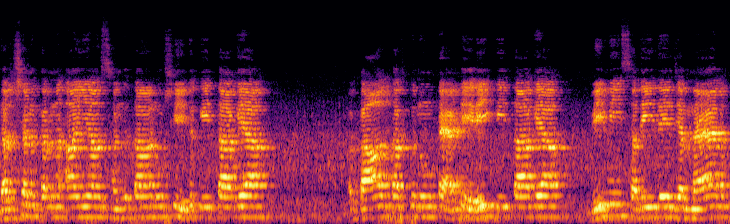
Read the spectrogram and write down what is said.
ਦਰਸ਼ਨ ਕਰਨ ਆਈਆਂ ਸੰਗਤਾਂ ਨੂੰ ਸ਼ਹੀਦ ਕੀਤਾ ਗਿਆ। ਅਕਾਲ ਤਖਤ ਨੂੰ ਢਹਿ ਢੇਰੀ ਕੀਤਾ ਗਿਆ। 20ਵੀਂ ਸਦੀ ਦੇ ਜਰਨੈਲ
